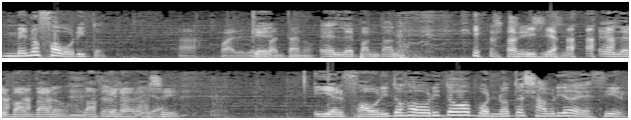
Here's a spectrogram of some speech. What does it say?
menos favorito, Ah, vale, del que pantano. el de pantano. Ya Sí, sabía. sí, sí. El del pantano, la ciénaga, sabía. sí. Y el favorito favorito, pues no te sabría decir.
